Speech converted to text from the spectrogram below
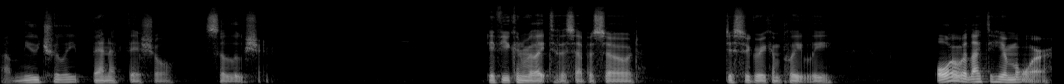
a mutually beneficial solution. If you can relate to this episode, disagree completely, or would like to hear more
